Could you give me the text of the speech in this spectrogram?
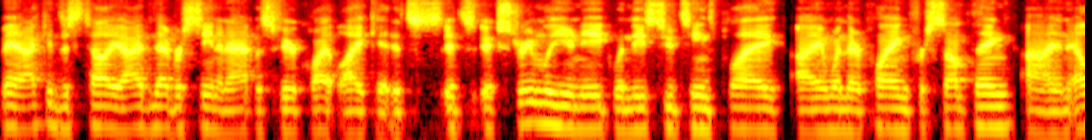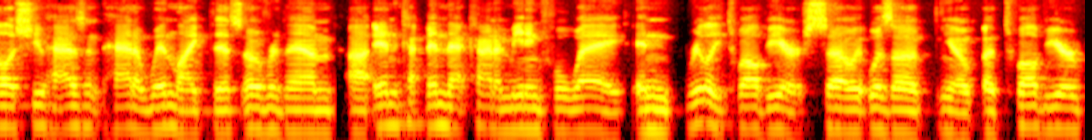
man i can just tell you i've never seen an atmosphere quite like it it's it's extremely unique when these two teams play uh, and when they're playing for something. Uh, and LSU hasn't had a win like this over them uh, in in that kind of meaningful way in really 12 years. So it was a you know a 12 year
